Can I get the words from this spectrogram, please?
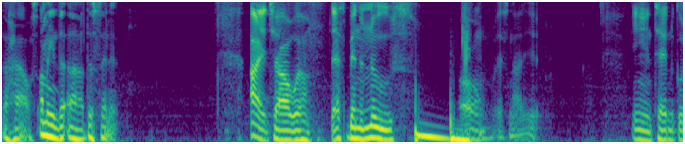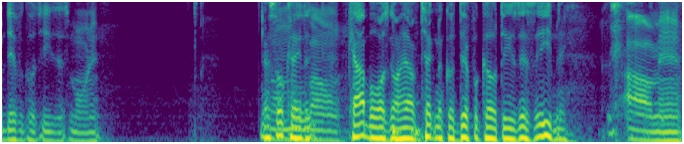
the House. I mean the uh, the Senate. All right, y'all. Well, that's been the news. Oh, that's not it. Again, technical difficulties this morning. That's Gonna okay. The on. Cowboys gonna have technical difficulties this evening. Oh man,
